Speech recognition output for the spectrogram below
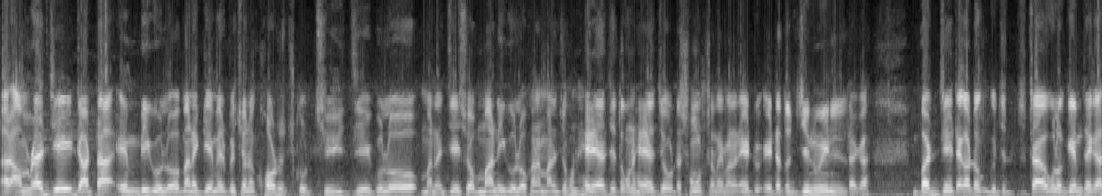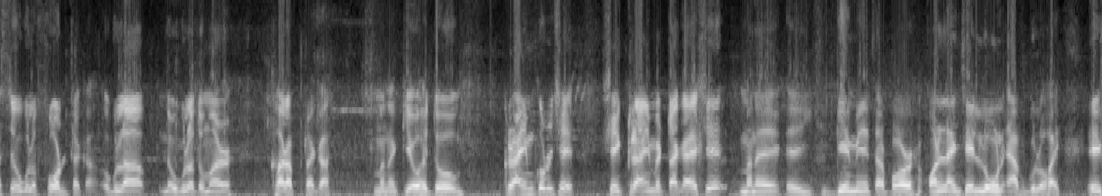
আর আমরা যেই ডাটা এমবিগুলো মানে গেমের পেছনে খরচ করছি, যেগুলো মানে যেসব মানিগুলো ওখানে মানে যখন হেরে যাচ্ছে তখন হেরে যাচ্ছে, ওটা সমস্যা নাই। মানে একটু এটা তো জেনুইন টাকা। বাট যে টাকাটা টাকাগুলো গেম থেকে আসছে, ওগুলো ফ্রড টাকা। ওগুলা, ওগুলো তোমার খারাপ টাকা। মানে কেউ হয়তো ক্রাইম করেছে, সেই ক্রাইমের টাকা এসে মানে এই গেমে তারপর অনলাইন যে লোন অ্যাপগুলো হয়, এই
